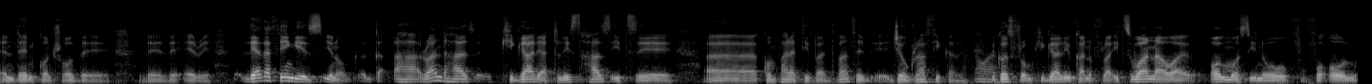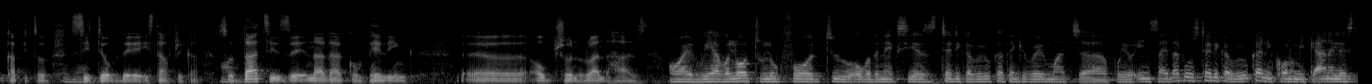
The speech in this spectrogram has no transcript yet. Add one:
and then control the, the, the area. The other thing is, you know, uh, Rwanda has Kigali at least has its uh, uh, comparative advantage uh, geographically, All right. because from Kigali you can fly. It's one hour almost, you know, f- for all capital city of the East Africa. So that is another compelling uh, option Rwanda has. All right, we have a lot to look forward to over the next years. Teddy Kaberuka, thank you very much uh, for your insight. That was Teddy Kaberuka, an economic analyst,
